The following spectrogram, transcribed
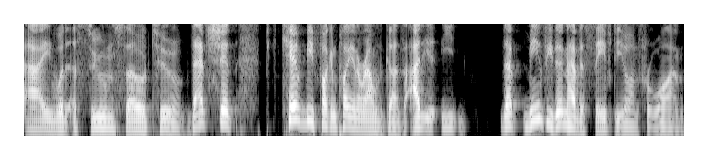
I would assume so too. That shit can't be fucking playing around with guns. I he- that means he didn't have his safety on for one.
